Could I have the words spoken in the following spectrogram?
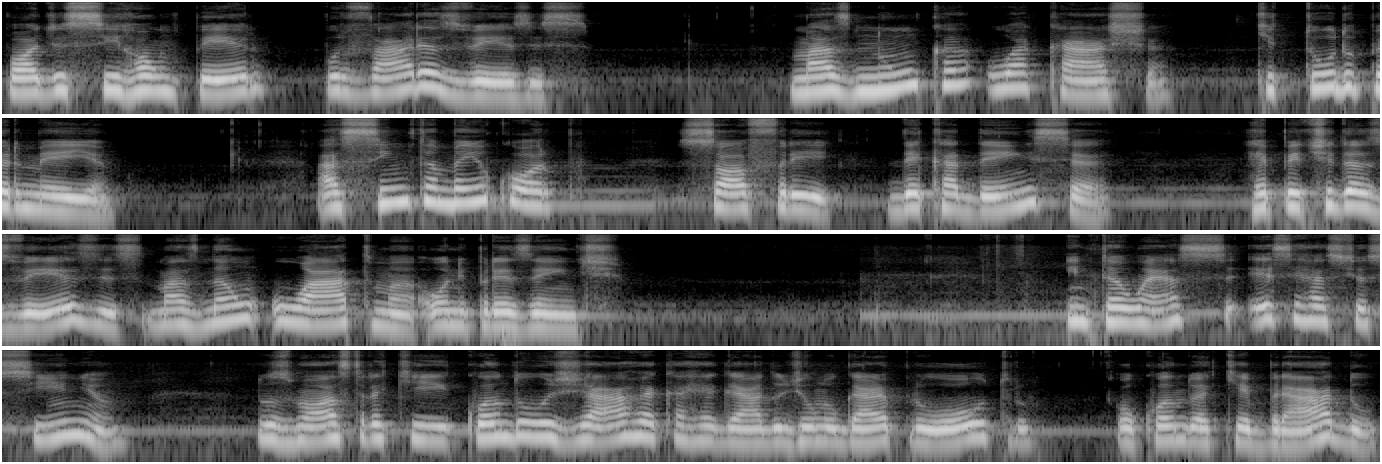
pode se romper por várias vezes, mas nunca o acaixa, que tudo permeia Assim também o corpo sofre decadência repetidas vezes, mas não o Atma onipresente. Então, esse raciocínio nos mostra que quando o jarro é carregado de um lugar para o outro, ou quando é quebrado,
